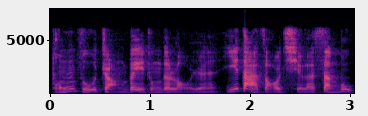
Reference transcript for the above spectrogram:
同族长辈中的老人一大早起来散步，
